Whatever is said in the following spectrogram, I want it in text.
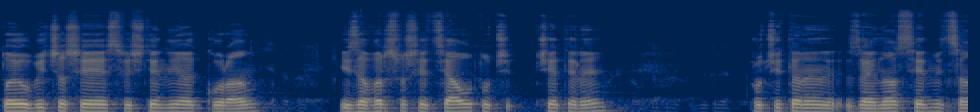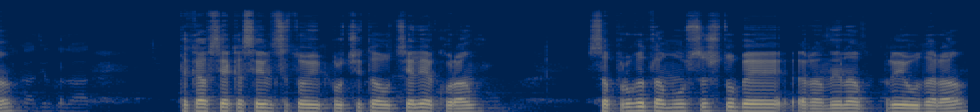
Той обичаше свещения Коран и завършваше цялото четене, прочитане за една седмица. Така всяка седмица той прочитал целия Коран. Съпругата му също бе ранена при удара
